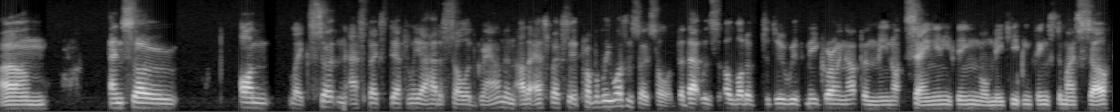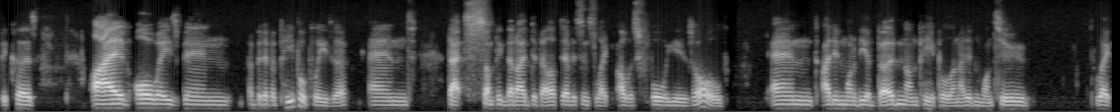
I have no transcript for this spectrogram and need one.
um, and so on like certain aspects definitely i had a solid ground and other aspects it probably wasn't so solid but that was a lot of to do with me growing up and me not saying anything or me keeping things to myself because i've always been a bit of a people pleaser and that's something that I developed ever since like I was four years old. And I didn't want to be a burden on people and I didn't want to like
